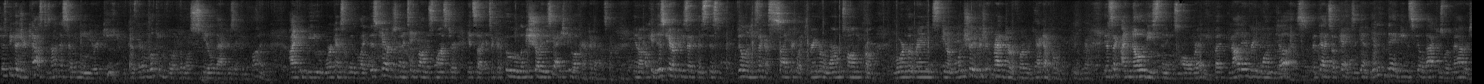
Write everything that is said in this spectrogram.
just because you're cast does not necessarily mean you're a geek, because they're looking for the most skilled actors they can find. I could be working on something like this character's going to take on this monster. It's a it's a Cthulhu. Let me show you this. Yeah, HP Lovecraft. I got it. Let's. You know, okay, this character he's like this this villain. He's like a psychic, like Grima Wormtongue from Lord of the Rings. You know, let me show you a picture. Brad Dourif. Yeah, I got know, It's like I know these things already, but not everyone does. But that's okay, because again, at the end of the day, being a skilled actor is what matters.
